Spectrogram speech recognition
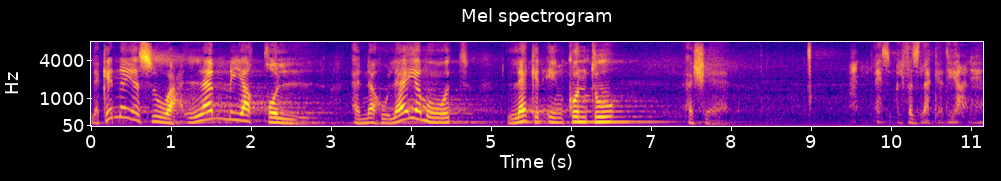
لكن يسوع لم يقل أنه لا يموت لكن إن كنت أشاء. لازم الفزلكه دي يعني.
